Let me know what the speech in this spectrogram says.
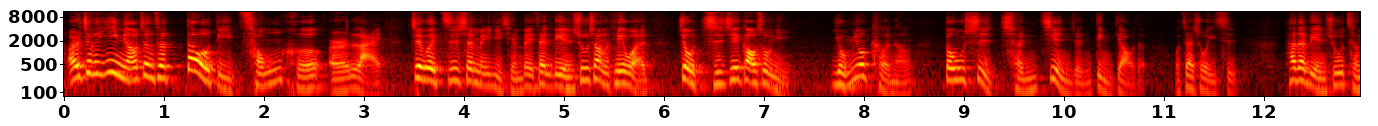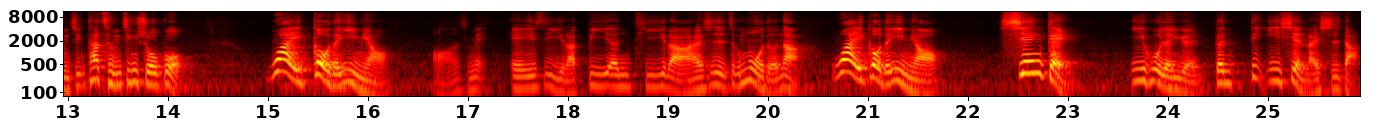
而这个疫苗政策到底从何而来？这位资深媒体前辈在脸书上的贴文就直接告诉你，有没有可能都是陈建仁定调的？我再说一次，他的脸书曾经他曾经说过，外购的疫苗啊，什么 AZ 啦、BNT 啦，还是这个莫德纳外购的疫苗，先给。医护人员跟第一线来施打，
